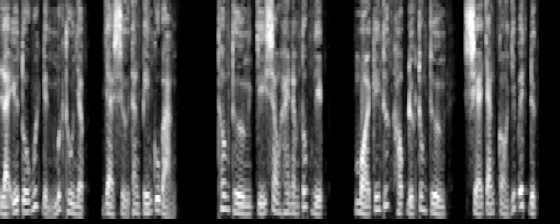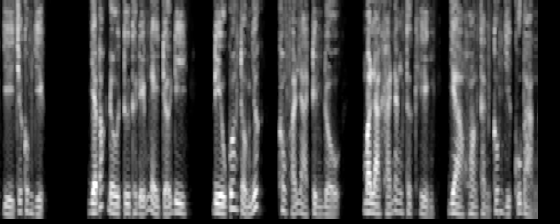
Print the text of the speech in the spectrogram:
là yếu tố quyết định mức thu nhập và sự thăng tiến của bạn. Thông thường, chỉ sau 2 năm tốt nghiệp, mọi kiến thức học được trong trường sẽ chẳng còn giúp ích được gì cho công việc. Và bắt đầu từ thời điểm này trở đi, điều quan trọng nhất không phải là trình độ mà là khả năng thực hiện và hoàn thành công việc của bạn.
